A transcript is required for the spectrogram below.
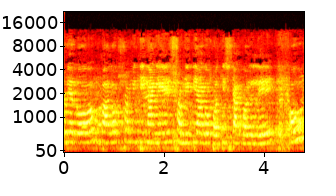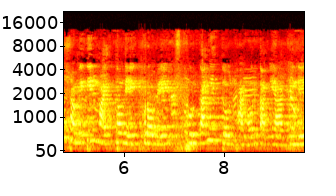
রেল বালক সমিতি নাঙের সমিতি আগ প্রতিষ্ঠা করলে ও সমিতির মাধ্যমে ক্রমে ফুরকানিত ঢাঙর কামিয়া আগিলে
